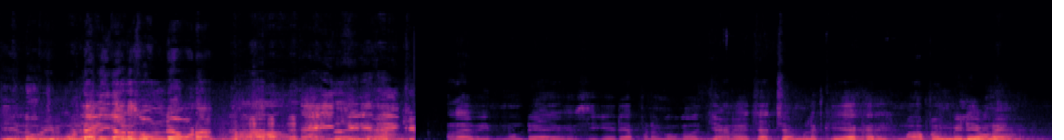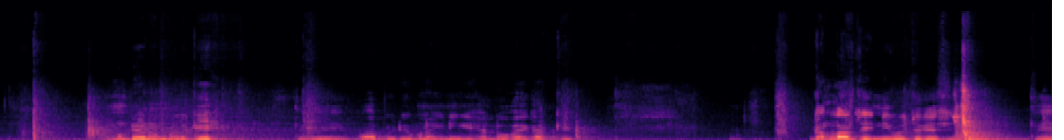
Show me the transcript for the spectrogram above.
ਕੀ ਲੋ ਵੀ ਮੁੰਡੇ ਦੀ ਗੱਲ ਸੁਣ ਲਿਓ ਹੁਣ। ਹਾਂ ਥੈਂਕ ਯੂ ਜੀ ਥੈਂਕ ਲੈ ਵੀ ਮੁੰਡੇ ਆਏ ਹੋਏ ਸੀ ਜਿਹੜੇ ਆਪਣੇ ਕੋਲ ਕਹਿੰਦੇ ਜਾਣਿਆ ਚਾਚਾ ਮਿਲ ਕੇ ਆ ਕਰੇ ਮਾਂ ਪੇ ਮਿਲੇ ਹੋਣੇ ਆ। ਮੁੰਡਿਆਂ ਨੂੰ ਮਿਲ ਗਏ ਤੇ ਆ ਵੀਡੀਓ ਬਣਾਈ ਨਹੀਂ ਗਈ ਹੈਲੋ ਹਾਈ ਕਰਕੇ। ਗੱਲਾਂ 'ਚ ਇੰਨੀ ਉਲਝ ਗਏ ਸੀ। ਤੇ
